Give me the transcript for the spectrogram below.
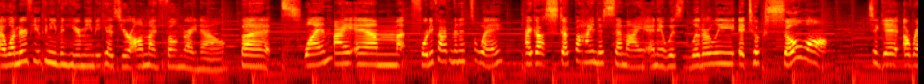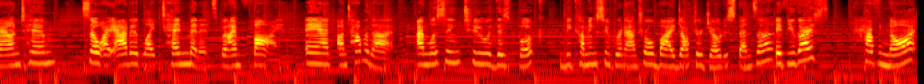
I wonder if you can even hear me because you're on my phone right now. But one, I am 45 minutes away. I got stuck behind a semi and it was literally, it took so long to get around him. So I added like 10 minutes, but I'm fine. And on top of that, I'm listening to this book, Becoming Supernatural by Dr. Joe Dispenza. If you guys have not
